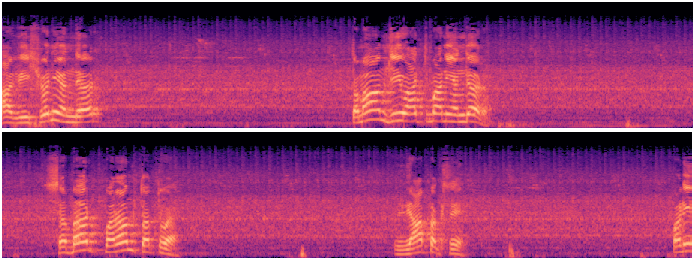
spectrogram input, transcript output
આ વિશ્વની અંદર તમામ જીવ આત્માની અંદર સભર પરમ તત્વ વ્યાપક છે. પણ એ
